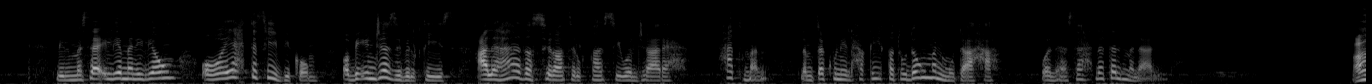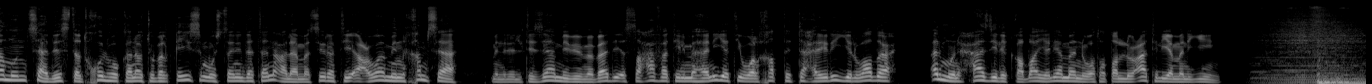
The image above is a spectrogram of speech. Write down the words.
للمساء اليمني اليوم وهو يحتفي بكم وبإنجاز بلقيس على هذا الصراط القاسي والجارح. حتما لم تكن الحقيقة دوما متاحة ولا سهلة المنال. عام سادس تدخله قناة بلقيس مستندة على مسيرة أعوام خمسة من الالتزام بمبادئ الصحافة المهنية والخط التحريري الواضح المنحاز لقضايا اليمن وتطلعات اليمنيين.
